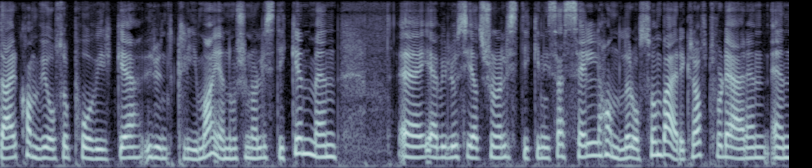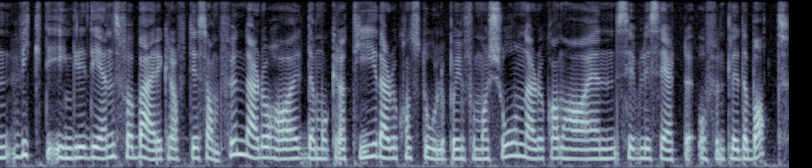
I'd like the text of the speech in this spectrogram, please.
Der kan vi også påvirke rundt klima gjennom journalistikken, men eh, jeg vil jo si at journalistikken i seg selv handler også om bærekraft, for det er en, en viktig ingrediens for bærekraftige samfunn, der du har demokrati, der du kan stole på informasjon, der du kan ha en sivilisert offentlig debatt.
